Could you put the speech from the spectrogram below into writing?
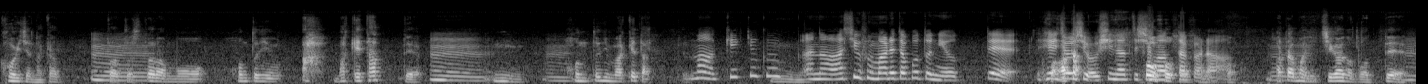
恋じゃなかっんたとしたらもう本当にあ負けたって、うん。うん。うん本当に負けた。って、まあ結局、うん。あの足を踏まれたことによって平常心を失ってしまったから。頭に血が上ってうん。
